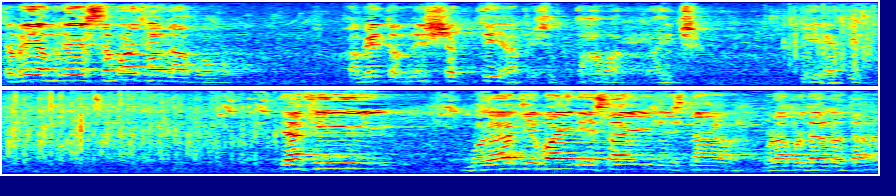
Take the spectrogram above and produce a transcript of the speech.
તમે અમને સમર્થન આપો, અમે તમને શક્તિ આપીશું. પાવર રાઈટ બી હેપી ત્યાંથી મોરારજીભાઈ દેસાઈ દેશના વડાપ્રધાન હતા.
